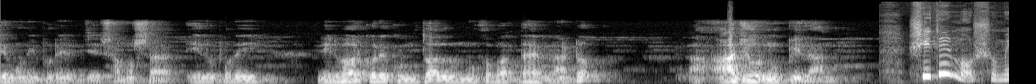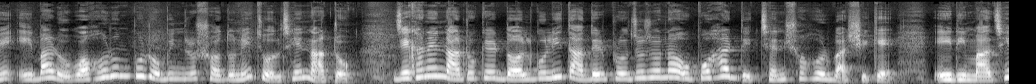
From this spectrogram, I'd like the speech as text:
যে মণিপুরের যে সমস্যা এর উপরেই নির্ভর করে কুন্তল মুখোপাধ্যায়ের নাটক আজও নুপিলান শীতের মরশুমে এবারও বহরমপুর রবীন্দ্র সদনে চলছে নাটক যেখানে নাটকের দলগুলি তাদের প্রযোজনা উপহার দিচ্ছেন শহরবাসীকে। এরই মাঝে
